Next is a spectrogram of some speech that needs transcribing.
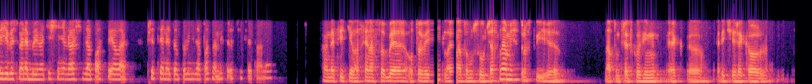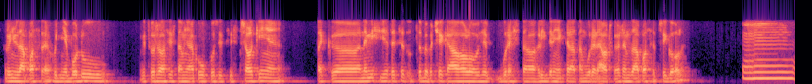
že bychom nebyli natěšení v další zápasy, ale přece je to první zápas na mistrovství světa. Ne? A necítila si na sobě o to větší tlak na tom současném mistrovství, že na tom předchozím, jak uh, Richie řekl, v prvním zápase hodně bodů, vytvořila si tam nějakou pozici střelkyně, tak uh, nemyslíš, že teď se od tebe očekávalo, že budeš ta lídrně, která tam bude dávat v každém zápase tři góly? Mm,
